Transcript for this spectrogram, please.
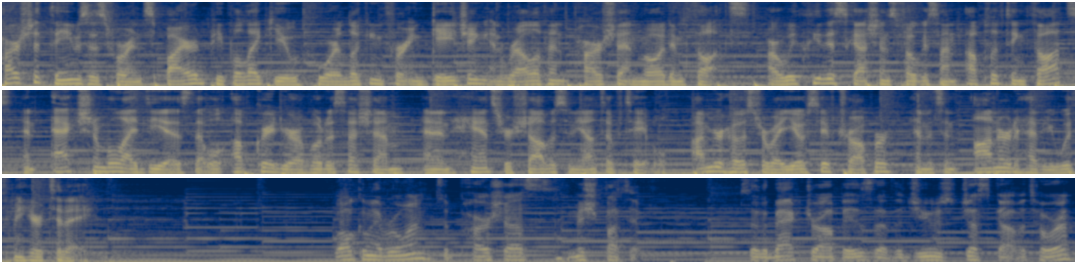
Parsha Themes is for inspired people like you who are looking for engaging and relevant Parsha and Moedim thoughts. Our weekly discussions focus on uplifting thoughts and actionable ideas that will upgrade your Avodas Hashem and enhance your Shabbos and Yantav table. I'm your host, Rabbi Yosef Tropper, and it's an honor to have you with me here today. Welcome, everyone, to Parshas Mishpatim. So the backdrop is that the Jews just got the Torah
